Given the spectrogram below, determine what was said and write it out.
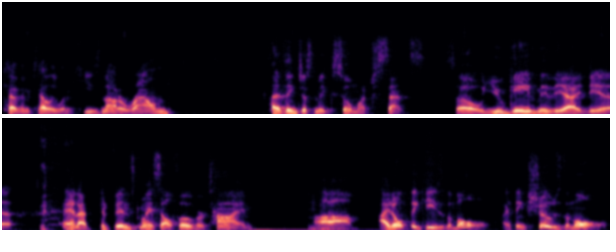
Kevin Kelly when he's not around, I think just makes so much sense. So you gave me the idea, and I've convinced myself over time. Mhm. Um, I don't think he's the mole. I think Sho's the mole.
